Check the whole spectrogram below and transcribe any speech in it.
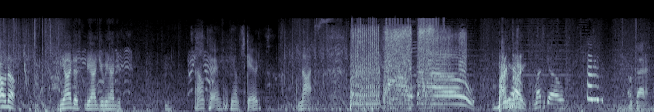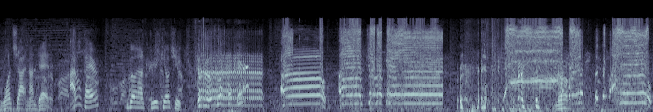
Oh no. Behind us. Behind you. Behind you. I don't care. You think I'm scared? I'm not. Bang bang. Let's go. Oh god, one shot and I'm dead. I don't care. I'm going on three kill sheet. Oh! Oh! Triple kill! No. Oh!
